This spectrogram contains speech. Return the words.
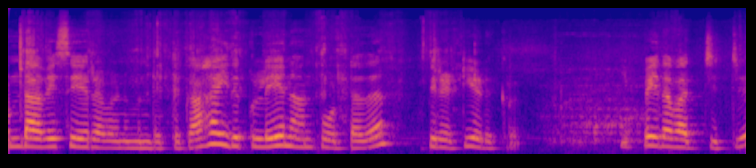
ஒண்டாவே சேர வேணுமன்றதுக்காக இதுக்குள்ளேயே நான் போட்டதை பிரட்டி எடுக்கிறேன். இப்போ இதை வச்சுட்டு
